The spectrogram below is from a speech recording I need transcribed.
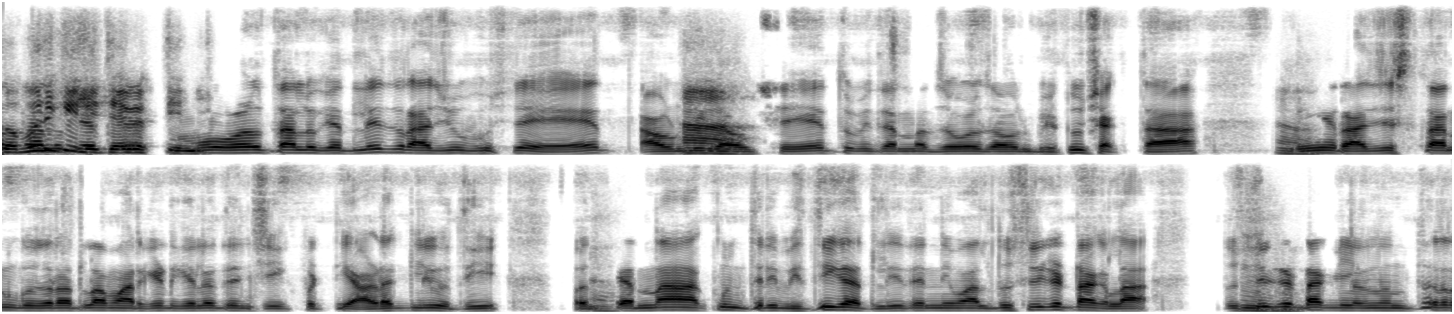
कबूल केली त्या व्यक्तीने. मोहोळ तालुक्यातलेच राजू भुसे हा. गावचे तुम्ही त्यांना जवळ जाऊन भेटू शकता. मी राजस्थान गुजरातला मार्केट गेलो त्यांची एक पट्टी अडकली होती पण. त्यांना कोणतरी भीती घातली त्यांनी माल दुसरीकडे टाकला दुसरीकडे. टाकल्यानंतर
